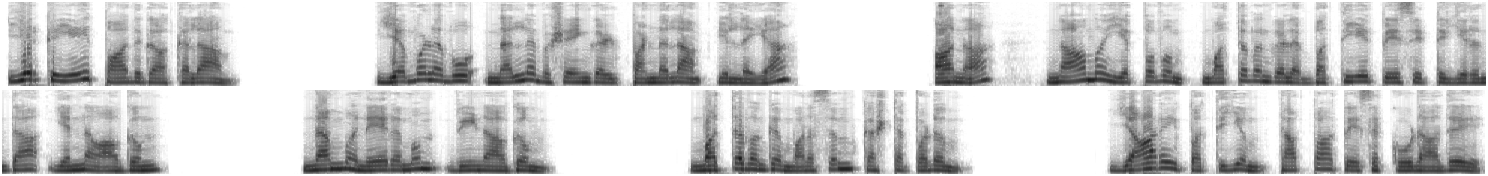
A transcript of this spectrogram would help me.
இயற்கையை பாதுகாக்கலாம். எவ்வளவோ நல்ல விஷயங்கள் பண்ணலாம் இல்லையா? ஆனா நாம எப்பவும் மத்தவங்கள பத்தியே பேசிட்டு இருந்தா என்ன ஆகும்? நம்ம நேரமும் வீணாகும். மத்தவங்க மனசும் கஷ்டப்படும். யாரை பத்தியும் தப்பா பேசக்கூடாது.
